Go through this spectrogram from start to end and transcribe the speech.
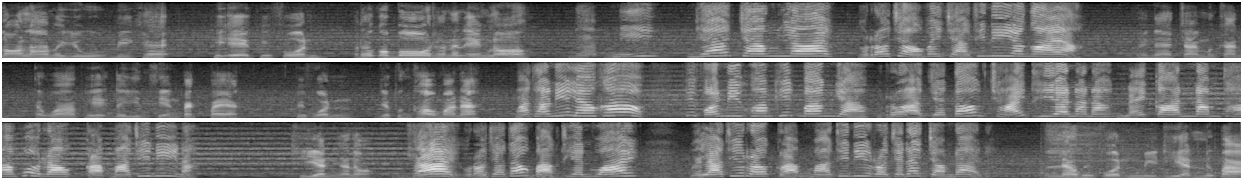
ลอล่าไม่อยู่ มีแค่พี่เอกพี่ฝน แล้วก็โบเท่านั้นเองเหรอ แบบนี้แย่จังเลย เราจะออกไปจากที่นี่ยังไงอะไม่แน่ใจเหมือนกัน แต่ว่าพี่เอกได้ยินเสียงแปลกๆ พี่ฝนอย่าเพิ่งเข้ามานะ มาทางนี้แล้วเข้า พี่ฝนมีความคิดบางอย่าง เราอาจจะต้องใช้เทียนนะนะในการนำทางพวกเรากลับมาที่นี่นะเทียนงั้นเหรอใช่ เราจะต้องปากเทียนไว้ เวลาที่เรากลับมาที่นี่เราจะได้จำได้นะแล้วพี่ฝนมีเทียนหรือเปล่า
